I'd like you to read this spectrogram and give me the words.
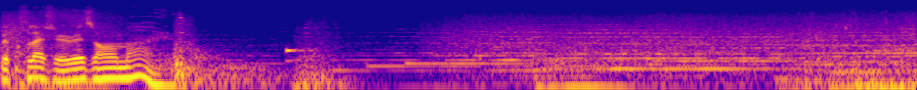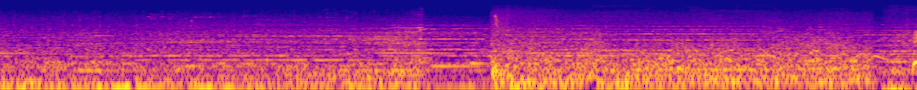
The pleasure is all mine. I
